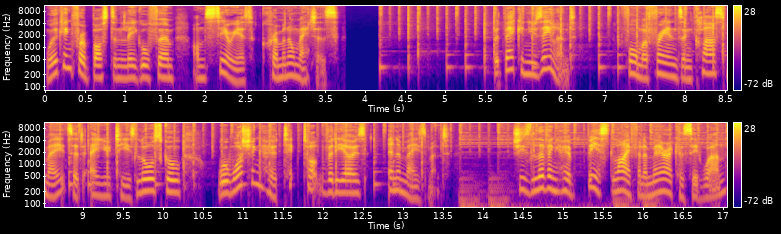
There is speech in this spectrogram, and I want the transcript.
working for a Boston legal firm on serious criminal matters. But back in New Zealand, former friends and classmates at AUT's law school were watching her TikTok videos in amazement. She's living her best life in America, said one.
